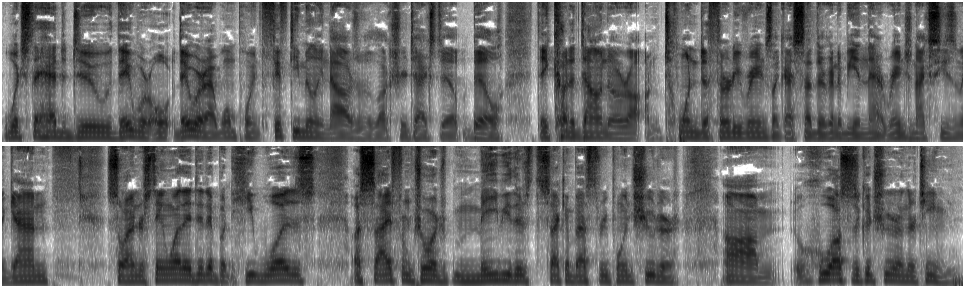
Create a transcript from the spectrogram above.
which they had to do. They were they were at one point fifty million dollars of the luxury tax bill. They cut it down to around twenty to thirty range. Like I said, they're going to be in that range next season again. So I understand why they did it, but he was aside from George, maybe their second best three point shooter. Um, who else is a good shooter on their team?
